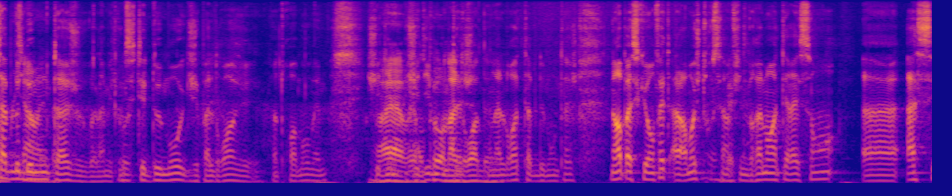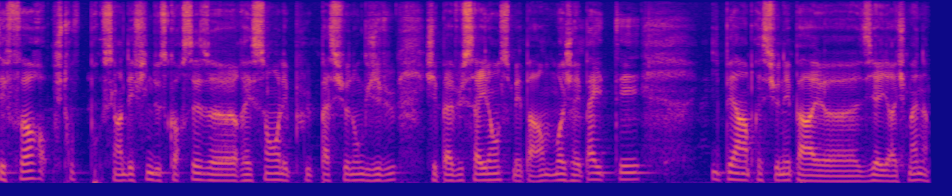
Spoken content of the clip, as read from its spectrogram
table Tiens, de ouais, bah, montage, voilà, mais comme c'était deux mots et que j'ai pas le droit, j'ai- enfin trois mots même, j'ai Ouais, dit, dit peut, on a le montage. droit de- on a le droit de table de montage. Non, parce qu'en fait, alors moi je trouve que c'est un film vraiment intéressant, euh, assez fort. Je trouve que c'est un des films de Scorsese euh, récents les plus passionnants que j'ai vu. J'ai pas vu Silence, mais par exemple, moi j'avais pas été hyper impressionné par euh, The Irishman,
